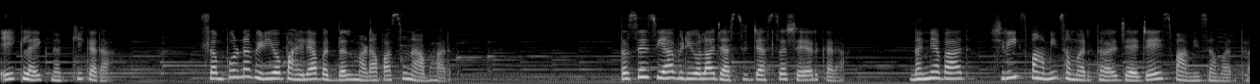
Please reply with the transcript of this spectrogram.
एक लाईक नक्की करा. संपूर्ण व्हिडिओ पाहिल्याबद्दल मनापासून आभार. तसेच या व्हिडिओला जास्तीत जास्त शेअर करा. धन्यवाद. श्री स्वामी समर्थ. जय जय स्वामी समर्थ.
